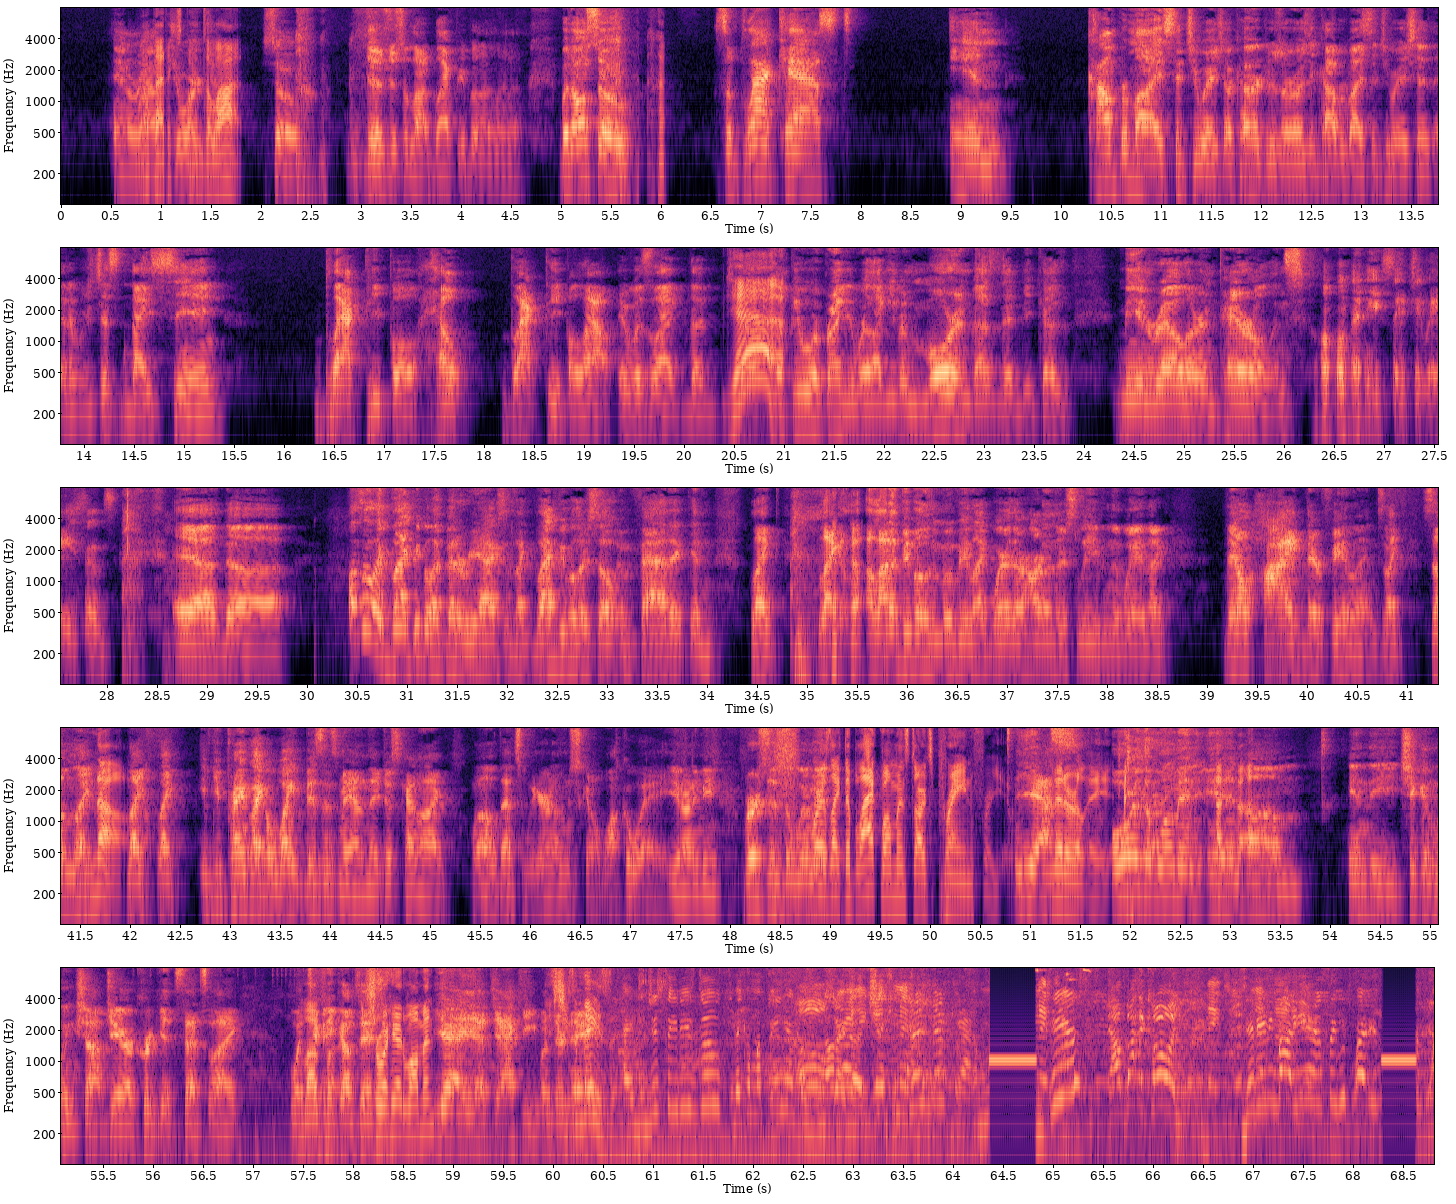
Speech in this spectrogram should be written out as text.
and around Well, that explains a lot. So there's just a lot of black people in Atlanta, but also some black cast in compromised situation. Our characters are always in compromised situation, and it was just nice seeing black people help black people out. It was like the Yeah. the, the people were pranking were like even more invested because me and Rel are in peril in so many situations, and uh, also like black people have better reactions. Like black people are so emphatic and like like a lot of people in the movie like wear their heart on their sleeve in the way like they don't hide their feelings. Like some like No. like like if you prank like a white businessman, they just kind of like, well, that's weird. I'm just gonna walk away. You know what I mean? Versus the women, Whereas like the black woman starts praying for you. Yeah, Literally. or the woman in um in the chicken wing shop, J.R. Crickets. That's like when Love Tiffany her. comes The in, short-haired woman? Yeah, yeah, Jackie. What's her She's name? amazing. Hey, did you see these dudes? Did they come up in here? Because Oh, you know they you got just chicken missed drink. it. Some here? Y'all about to call you. Did anybody here see which way these went?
